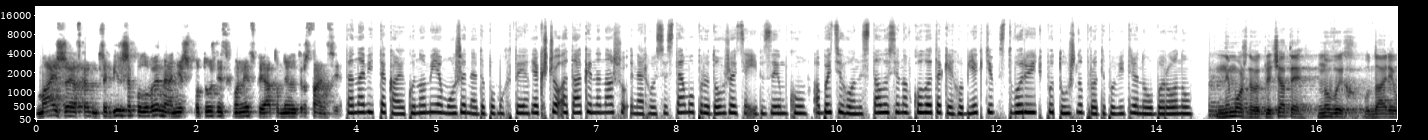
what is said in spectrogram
майже скажімо, це більше половини аніж потужність Хмельницької атомної електростанції. Та навіть така економія може не допомогти, якщо атаки на нашу енергосистему продовжаться і взимку. Аби цього не сталося навколо таких об'єктів, створюють потужну протиповітряну оборону. Не можна виключати нових ударів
